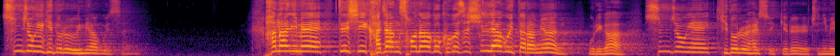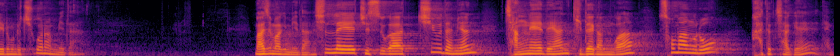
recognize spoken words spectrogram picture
순종의 기도를 의미하고 있어요. 하나님의 뜻이 가장 선하고 그것을 신뢰하고 있다라면 우리가 순종의 기도를 할 수 있기를 주님의 이름으로 축원합니다. 마지막입니다. 신뢰의 지수가 치유되면 장래에 대한 기대감과 소망으로 가득 차게 됩니다.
